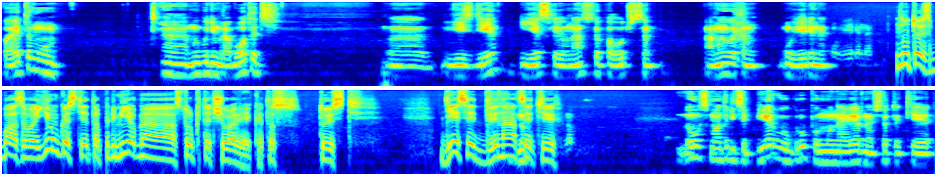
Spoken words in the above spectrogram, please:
Поэтому мы будем работать везде, если у нас все получится. А мы в этом уверены. уверены. Ну, то есть базовая емкость это примерно столько-то человек. Это, то есть 10-12... Ну, ну, смотрите, первую группу мы, наверное, все-таки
